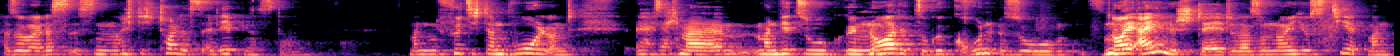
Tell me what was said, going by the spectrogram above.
Also das ist ein richtig tolles Erlebnis dann. Man fühlt sich dann wohl und äh, sag ich mal, man wird so genordet, so gegrund, so neu eingestellt oder so neu justiert. Man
